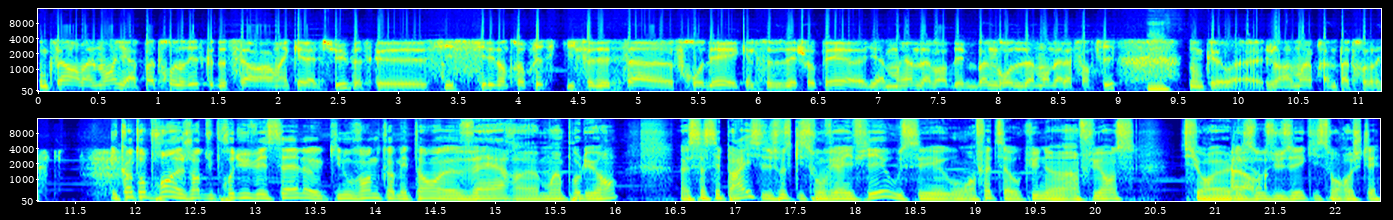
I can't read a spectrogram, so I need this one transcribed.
Donc ça, normalement, il n'y a pas trop de risque de se faire arnaquer là-dessus, parce que si, si les entreprises qui faisaient ça euh, fraudaient et qu'elles se faisaient choper, euh, il y a moyen d'avoir des bonnes grosses amendes à la sortie. Donc euh, ouais, généralement, elles prennent pas trop le risque. Et quand on prend genre du produit vaisselle qui nous vendent comme étant vert, moins polluant, ça c'est pareil, c'est des choses qui sont vérifiées ou c'est ou en fait ça a aucune influence sur les Alors- eaux usées qui sont rejetées?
